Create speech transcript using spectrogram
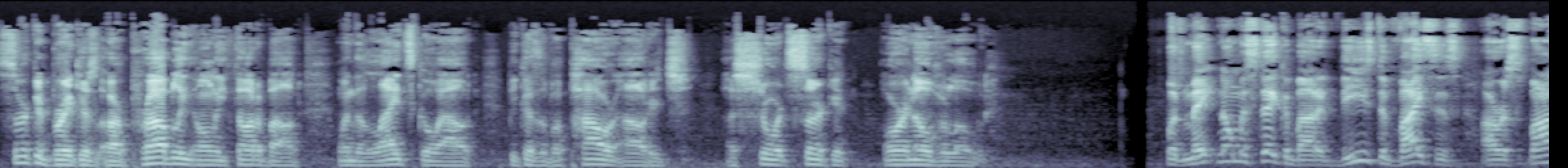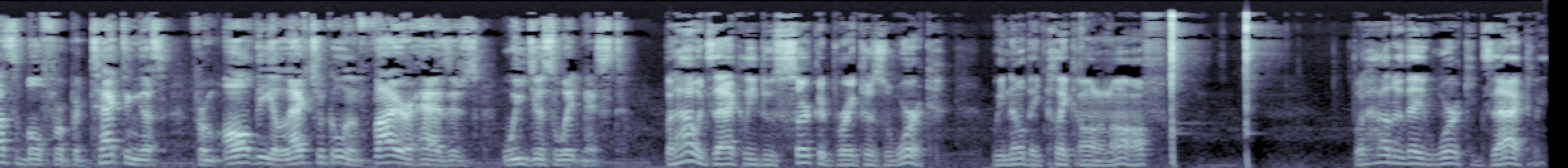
Circuit breakers are probably only thought about when the lights go out because of a power outage, a short circuit, or an overload. But make no mistake about it, these devices are responsible for protecting us from all the electrical and fire hazards we just witnessed. But how exactly do circuit breakers work? We know they click on and off, but how do they work exactly?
